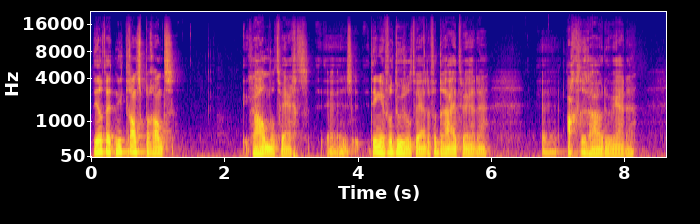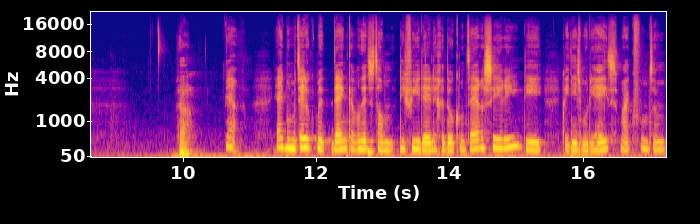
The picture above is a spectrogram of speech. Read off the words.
de hele tijd niet transparant gehandeld werd. Uh, dingen verdoezeld werden, verdraaid werden, uh, achtergehouden werden. Ja. Ja. Ja, ik moet meteen ook denken, want dit is dan die vierdelige documentaire serie. Die, ik weet niet eens hoe die heet, maar ik vond hem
